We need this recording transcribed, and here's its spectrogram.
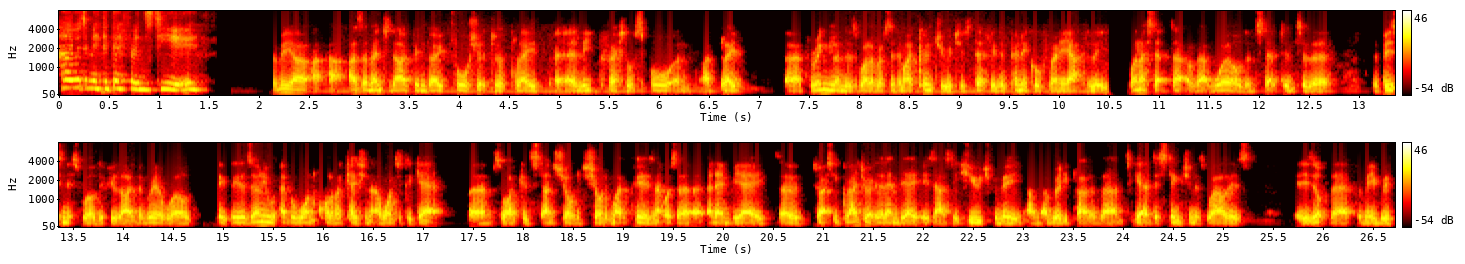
how would it make a difference to you? For me, I, I, as I mentioned, I've been very fortunate to have played elite professional sport, and I've played uh, for England as well as I said in my country, which is definitely the pinnacle for any athlete. When I stepped out of that world and stepped into the, the business world, if you like, the real world, there's only ever one qualification that I wanted to get, um, so I could stand shoulder to shoulder with my peers, and that was a, an MBA. So to actually graduate with an MBA is actually huge for me. I'm, I'm really proud of that, and to get a distinction as well is is up there for me with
